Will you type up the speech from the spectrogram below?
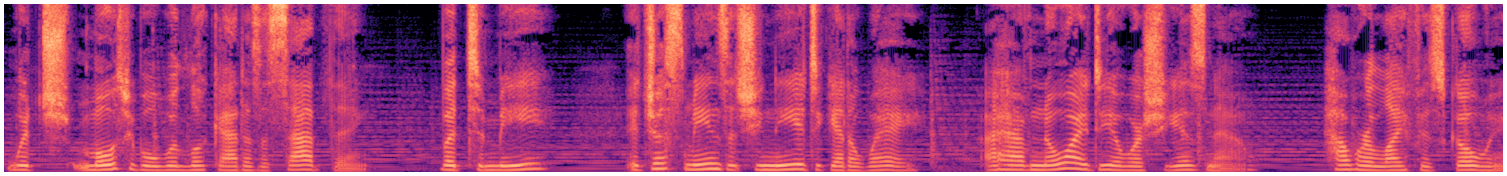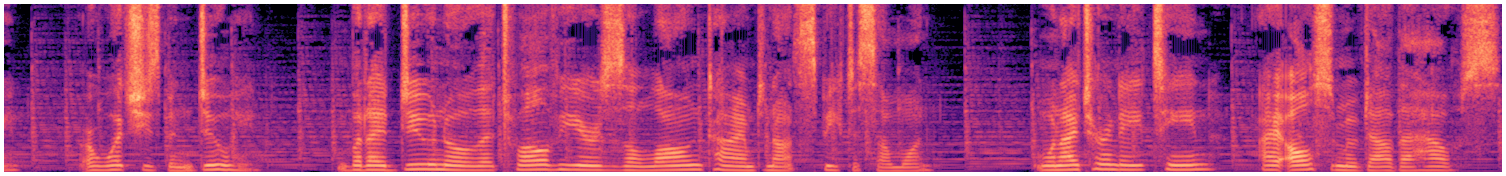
which most people would look at as a sad thing, but to me, it just means that she needed to get away. I have no idea where she is now, how her life is going, or what she's been doing. But I do know that 12 years is a long time to not speak to someone. When I turned 18, I also moved out of the house.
